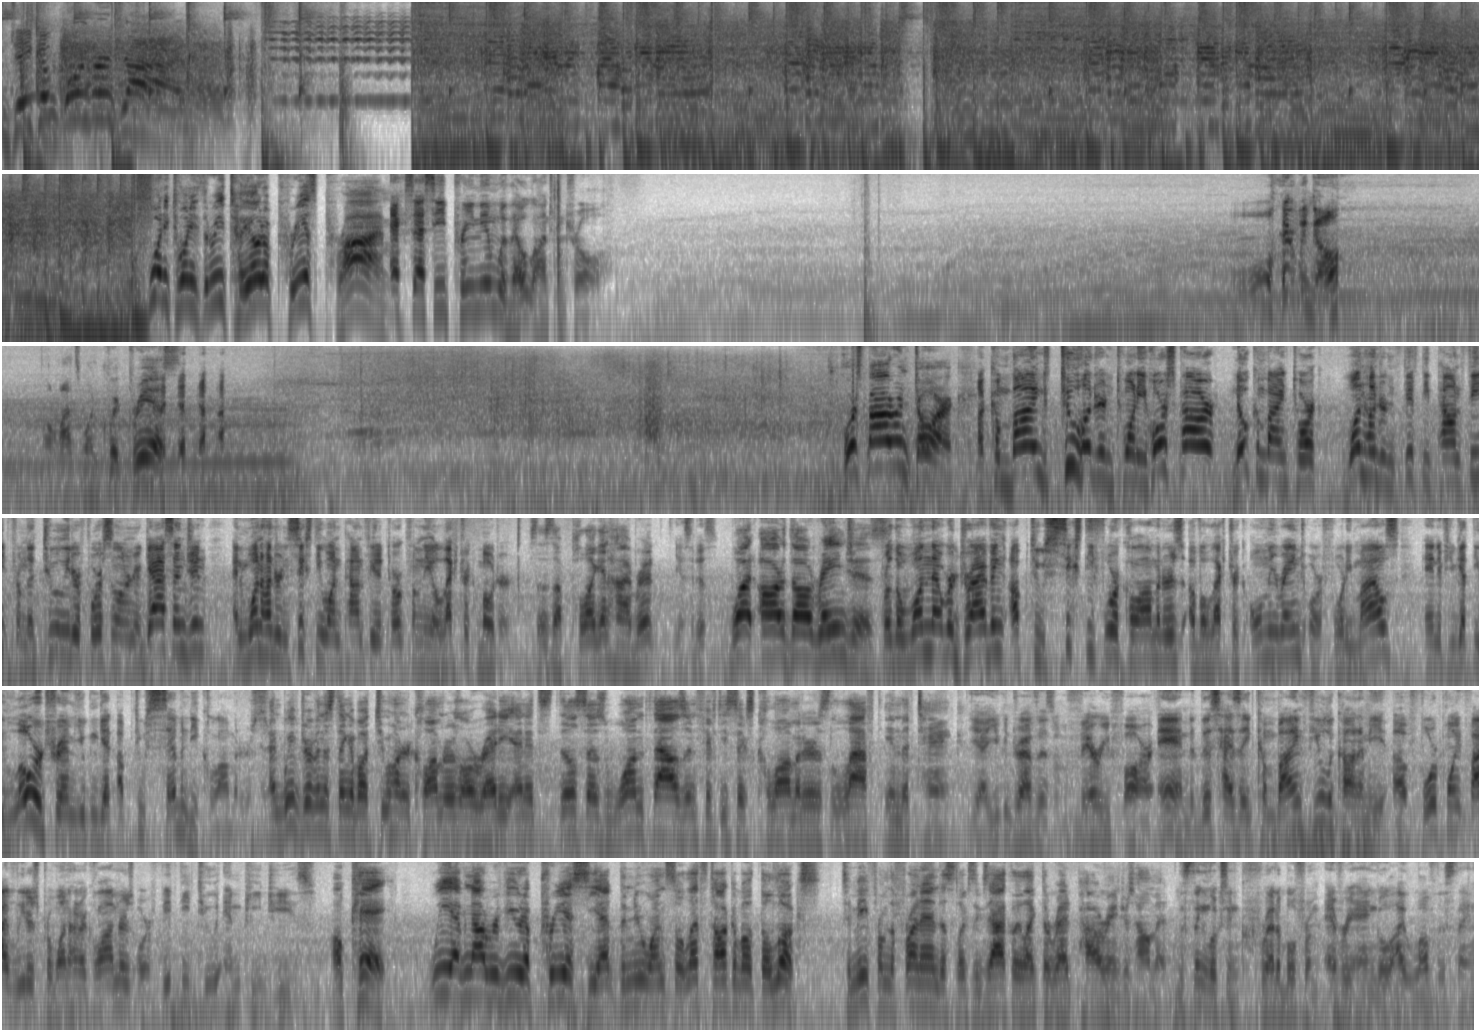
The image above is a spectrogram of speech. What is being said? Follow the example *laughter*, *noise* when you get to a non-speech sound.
I'm Jacob. We're going for a drive. Twenty twenty three Toyota Prius Prime. XSE Premium without launch control. Oh, here we go. That's one quick Prius. *laughs* Horsepower and torque. A combined 220 horsepower, no combined torque, 150 pound-feet from the 2-liter four-cylinder gas engine, and 161 pound-feet of torque from the electric motor. So this is a plug-in hybrid. Yes, it is. What are the ranges? For the one that we're driving, up to 64 kilometers of electric-only range, or 40 miles, and if you get the lower trim, you can get up to 70 kilometers. and we've driven this thing about 200 kilometers already, and it still says 1,056 kilometers left in the tank. Yeah, you can drive this very far, and this has a combined fuel economy of 4.5 liters per 100 kilometers, or 52 mpgs. Okay, we have not reviewed a Prius yet, the new one, so let's talk about the looks. To me, from the front end, this looks exactly like the red Power Rangers helmet. This thing looks incredible from every angle. I love this thing.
